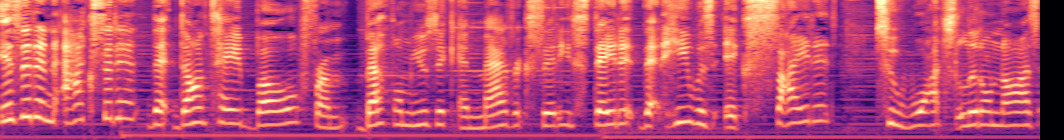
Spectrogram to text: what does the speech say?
Is it an accident that Dante Bowe from Bethel Music and Maverick City stated that he was excited to watch Little Nas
